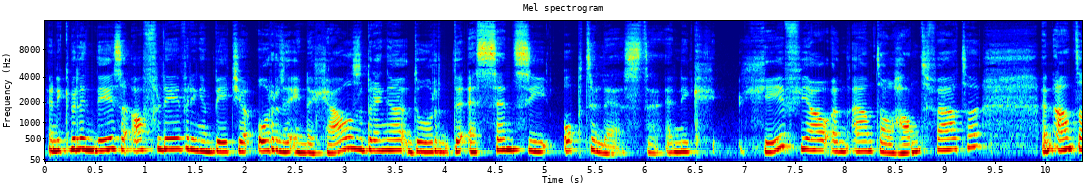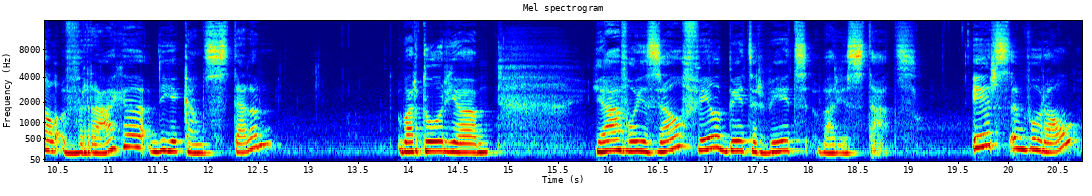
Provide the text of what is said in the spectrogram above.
En ik wil in deze aflevering een beetje orde in de chaos brengen door de essentie op te lijsten. En ik geef jou een aantal handvaten, een aantal vragen die je kan stellen, waardoor je ja, voor jezelf veel beter weet waar je staat. Eerst en vooral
